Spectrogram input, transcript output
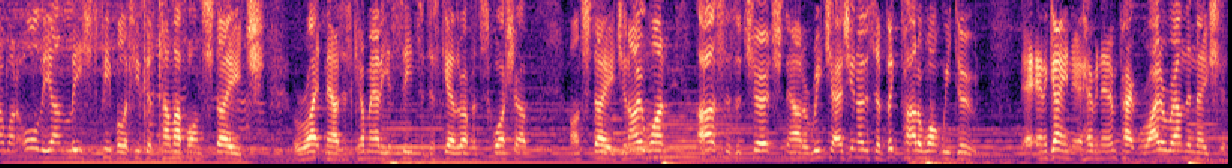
I want all the unleashed people, if you could come up on stage right now, just come out of your seats and just gather up and squash up on stage. And I want us as a church now to reach out. As you know, this is a big part of what we do. And again, having an impact right around the nation.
